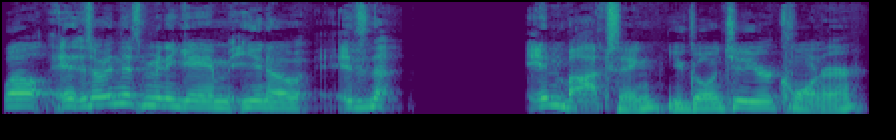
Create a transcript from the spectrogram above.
Well, i- so in this mini game, you know, it's not in boxing. You go into your corner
